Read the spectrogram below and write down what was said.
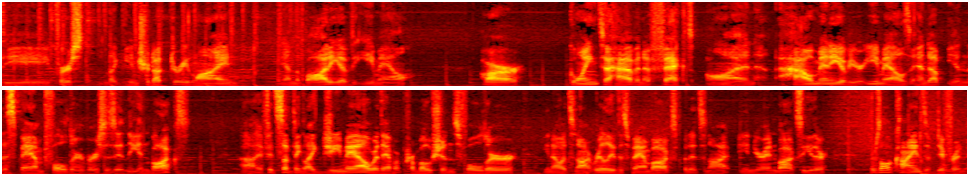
the first like introductory line and the body of the email are going to have an effect on how many of your emails end up in the spam folder versus in the inbox. Uh, if it's something like Gmail where they have a promotions folder, you know, it's not really the spam box, but it's not in your inbox either. There's all kinds of different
